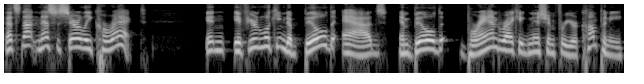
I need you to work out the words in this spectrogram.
that's not necessarily correct. And if you're looking to build ads and build brand recognition for your company,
